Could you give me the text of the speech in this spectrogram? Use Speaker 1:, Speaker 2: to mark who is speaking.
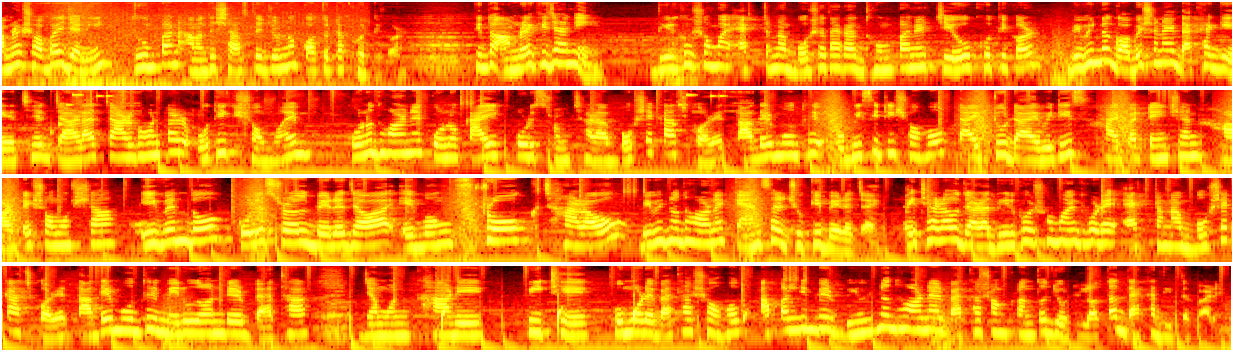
Speaker 1: আমরা সবাই জানি ধূমপান আমাদের স্বাস্থ্যের জন্য কতটা ক্ষতিকর। কিন্তু আমরা কি জানি? দীর্ঘ সময় একটানা বসে থাকা ধূমপানের চেয়েও ক্ষতিকর। বিভিন্ন গবেষণায় দেখা গিয়েছে, যারা চার ঘণ্টার অধিক সময় কোনো ধরনের কোনো কায়িক পরিশ্রম ছাড়া বসে কাজ করে, তাদের মধ্যে ওবিসিটি সহ টাইপ টু ডায়াবেটিস হাইপারটেনশন হার্টের সমস্যা ইভেন দো কোলেস্টেরল বেড়ে যাওয়া এবং স্ট্রোক ছাড়াও বিভিন্ন ধরনের ক্যান্সার ঝুঁকি বেড়ে যায়। এছাড়াও যারা দীর্ঘ সময় ধরে একটানা বসে কাজ করে, তাদের মধ্যে মেরুদণ্ডের ব্যথা, যেমন ঘাড়ে পিঠে কোমরে ব্যথা সহ আপার লিম্বের বিভিন্ন ধরনের ব্যথা সংক্রান্ত জটিলতা দেখা দিতে পারে।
